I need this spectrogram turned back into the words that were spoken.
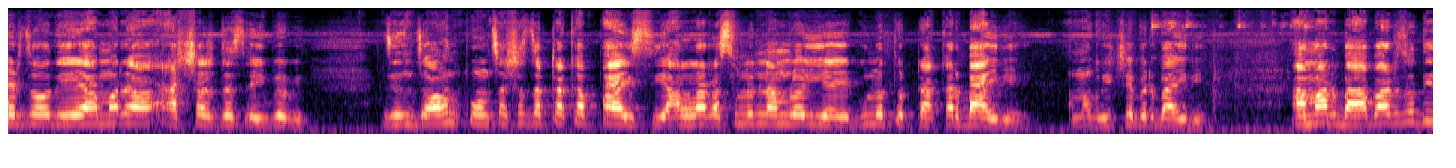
এর যদি আমার আশ্বাস দিয়েছে এইভাবে। যে যখন পঞ্চাশ হাজার টাকা পাইছি, আল্লাহ রাসুলের নাম লইয়া, এগুলো তো টাকার বাইরে আমার হিসেবের বাইরে। আমার বাবার যদি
